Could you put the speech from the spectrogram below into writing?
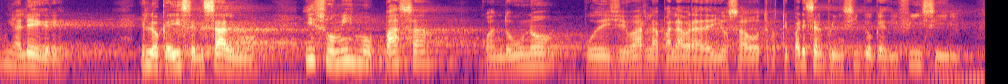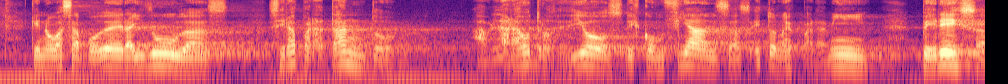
muy alegre. Es lo que dice el Salmo. Y eso mismo pasa cuando uno puede llevar la palabra de Dios a otros. ¿Te parece al principio que es difícil, que no vas a poder, hay dudas? ¿Será para tanto? hablar a otros de Dios, desconfianzas, esto no es para mí, pereza,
